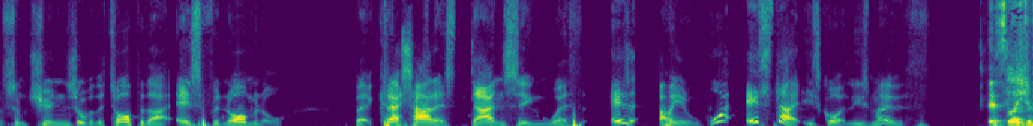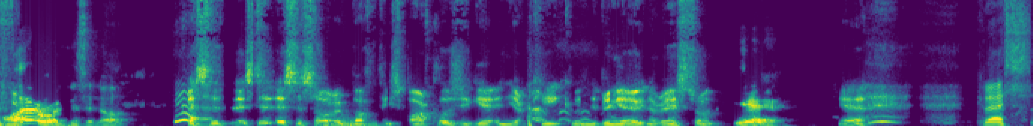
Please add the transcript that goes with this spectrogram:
some tunes over the top of that is phenomenal. But Chris Harris dancing with is I mean, what is that he's got in his mouth? It's like a firework, is it not? Yeah. It's the, it's, the, it's the sort of birthday sparklers you get in your cake when they bring it out in a restaurant. Yeah. Yeah, Chris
